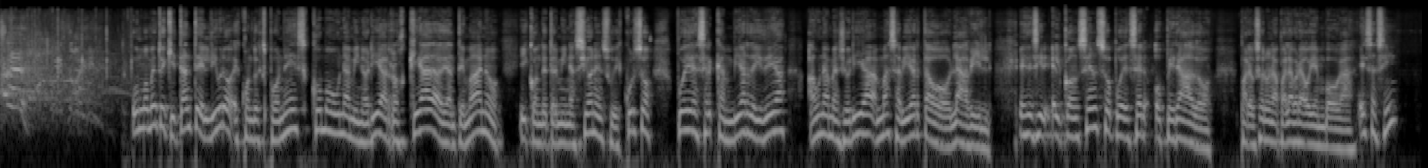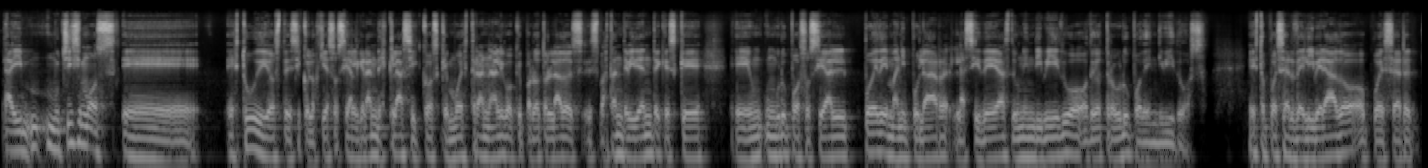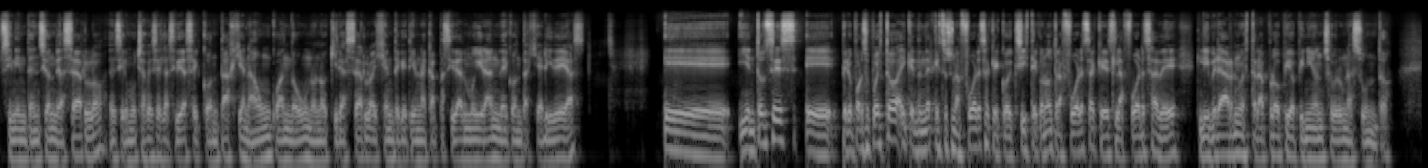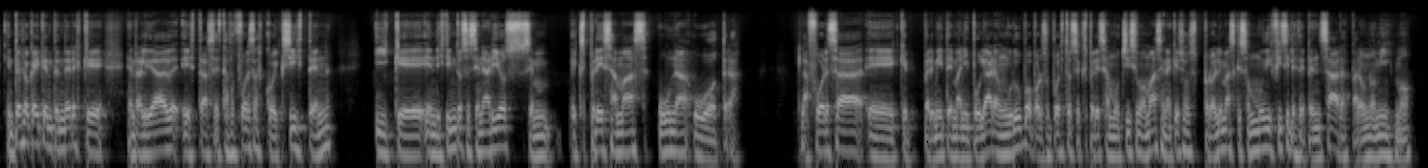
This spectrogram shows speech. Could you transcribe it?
¡Sí! Un momento inquietante del libro es cuando expones cómo una minoría rosqueada de antemano y con determinación en su discurso puede hacer cambiar de idea a una mayoría más abierta o lábil. Es decir, el consenso puede ser operado, para usar una palabra hoy en boga. ¿Es así? Hay muchísimos eh, estudios de psicología social, grandes clásicos, que muestran algo que por otro lado es, bastante evidente, que es que eh, un, grupo social puede manipular las ideas de un individuo o de otro grupo de individuos. Esto puede ser deliberado o puede ser sin intención de hacerlo, es decir, muchas veces las ideas se contagian aun cuando uno no quiere hacerlo. Hay gente que tiene una capacidad muy grande de contagiar ideas. Eh, y entonces, eh, pero por supuesto hay que entender que esto es una fuerza que coexiste con otra fuerza, que es la fuerza de liberar nuestra propia opinión sobre un asunto. Y entonces lo que hay que entender es que en realidad estas, estas dos fuerzas coexisten y que en distintos escenarios se expresa más una u otra. La fuerza eh, que permite manipular a un grupo, por supuesto, se expresa muchísimo más en aquellos problemas que son muy difíciles de pensar para uno mismo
